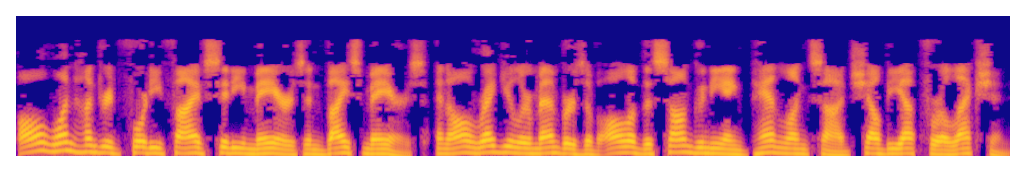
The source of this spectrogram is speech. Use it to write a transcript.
All 145 city mayors and vice mayors, and all regular members of all of the Sangguniang Panlungsod shall be up for election.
